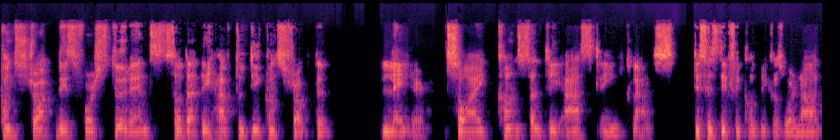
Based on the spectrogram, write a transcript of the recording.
construct this for students so that they have to deconstruct it later so i constantly ask in class this is difficult because we're not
